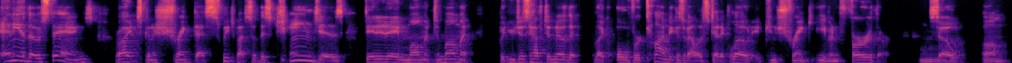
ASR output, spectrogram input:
any of those things, right? It's going to shrink that sweet spot. So this changes day to day, moment to moment. But you just have to know that, like over time, because of allostatic load, it can shrink even further. Mm. So, um,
